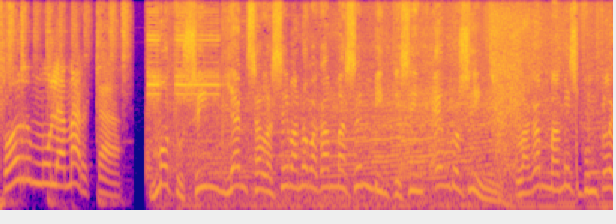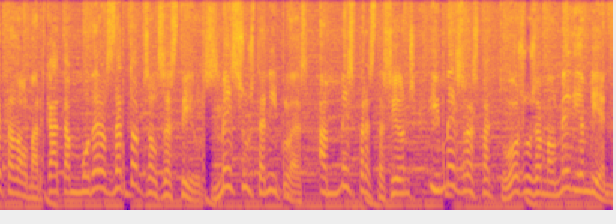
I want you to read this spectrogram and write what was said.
Fórmula Marca. Moto5 llança la seva nova gamma 125 Euro 5, la gamma més completa del mercat amb models de tots els estils, més sostenibles, amb més prestacions i més respectuosos amb el medi ambient.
